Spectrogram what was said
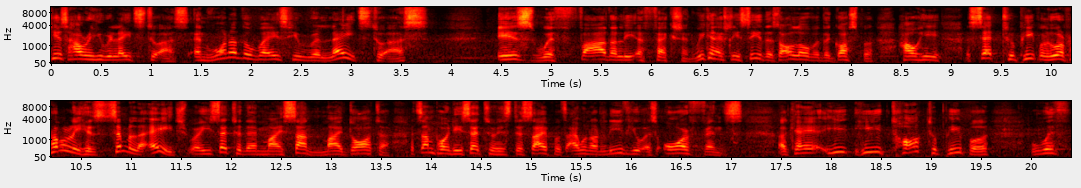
here's how he relates to us. And one of the ways he relates to us is with fatherly affection. We can actually see this all over the gospel, how he said to people who are probably his similar age, where he said to them, My son, my daughter. At some point, he said to his disciples, I will not leave you as orphans. Okay? He, he talked to people with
